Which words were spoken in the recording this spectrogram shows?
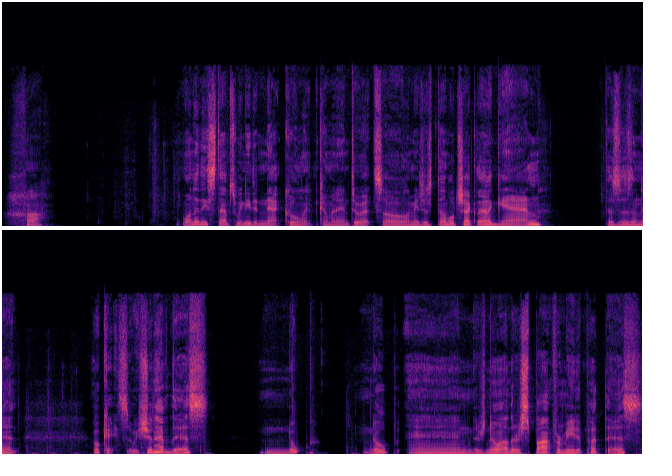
Huh. One of these steps we needed nat coolant coming into it, so let me just double check that again. This isn't it. Okay, so we should have this. Nope. Nope. And there's no other spot for me to put this.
